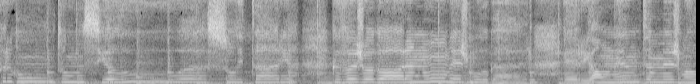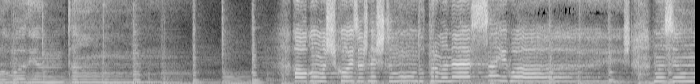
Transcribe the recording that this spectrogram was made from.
Pergunto-me se a lua solitária que vejo agora no mesmo lugar é realmente a mesma lua de então. Algumas coisas neste mundo permanecem iguais, mas eu não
